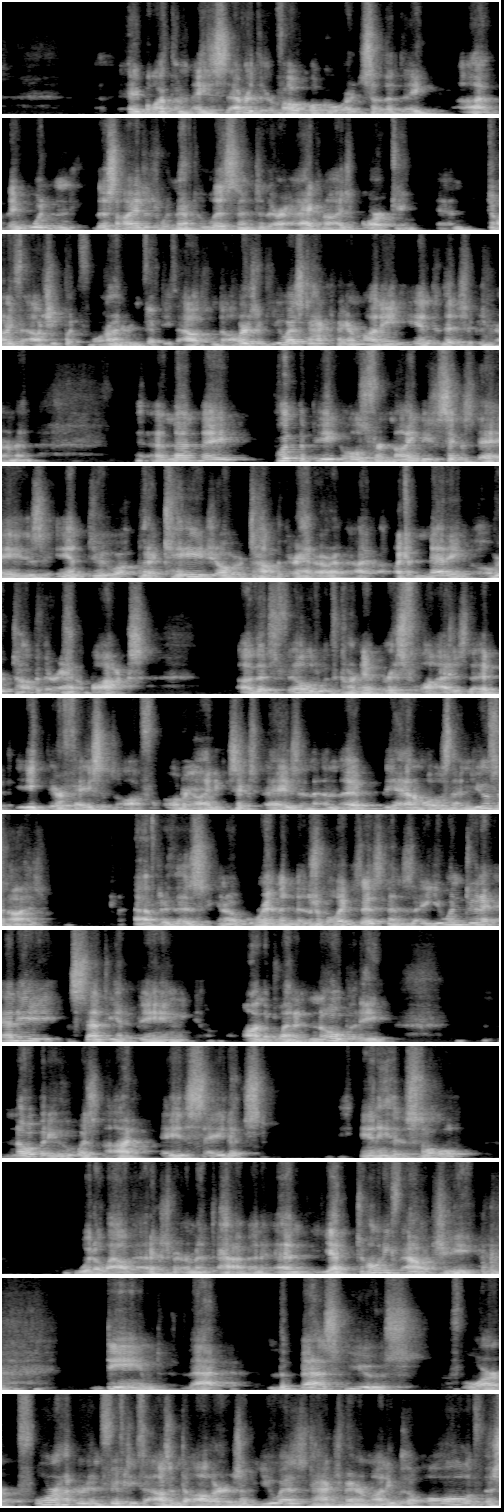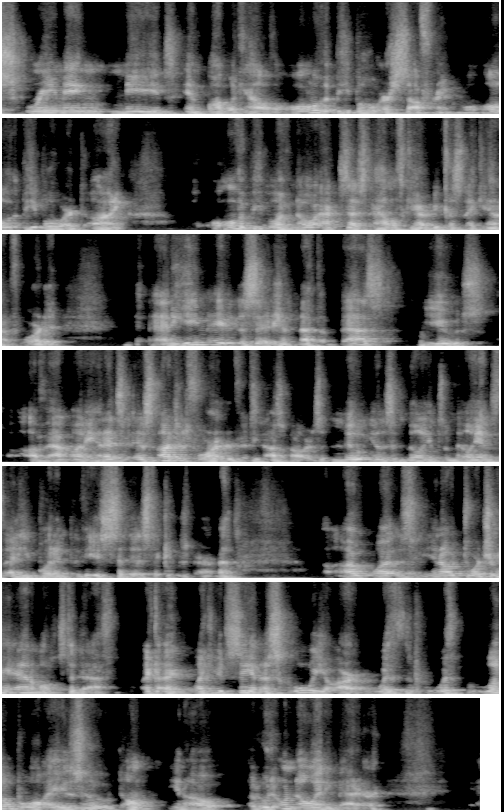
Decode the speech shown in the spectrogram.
They bought them, they severed their vocal cords so that they uh, they wouldn't, the scientists wouldn't have to listen to their agonized barking. And Tony Fauci put $450,000 of US taxpayer money into this experiment. And then they put the beagles for 96 days into put a cage over top of their head or like a netting over top of their head a box uh, that's filled with carnivorous flies that eat their faces off over 96 days. And then the, the animal is then euthanized after this, you know, grim and miserable existence that you wouldn't do to any sentient being on the planet. Nobody, nobody who was not a sadist in his soul would allow that experiment to happen. And yet Tony Fauci deemed that the best use for $450,000 of US taxpayer money with all of the screaming needs in public health, all of the people who are suffering, all of the people who are dying, all the people who have no access to health care because they can't afford it. And he made a decision that the best use of that money, and it's it's not just four hundred fifty thousand dollars, millions and millions and millions that he put into these sadistic experiments uh, was, you know, torturing animals to death, like I, like you'd see in a schoolyard with with little boys who don't, you know, who don't know any better,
